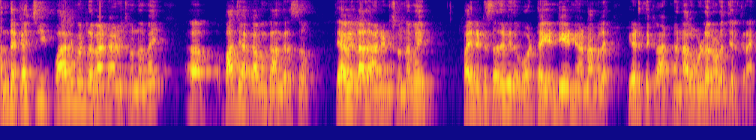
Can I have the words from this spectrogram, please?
அந்த கட்சி பார்லிமெண்ட்ல வேண்டாம்னு சொன்னவன் பாஜகவும் காங்கிரஸும் தேவையில்லாத அணின்னு சொன்னவன் பதினெட்டு சதவீத ஓட்டை என்டிஏ அண்ணாமலை எடுத்து காட்டினனால உள்ள நுழைஞ்சிருக்கிறேன்.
